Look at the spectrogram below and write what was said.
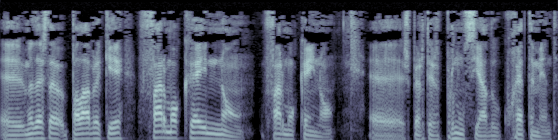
uh, mas esta palavra que é pharmokeinon. Pharmokeinon. Uh, espero ter pronunciado corretamente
